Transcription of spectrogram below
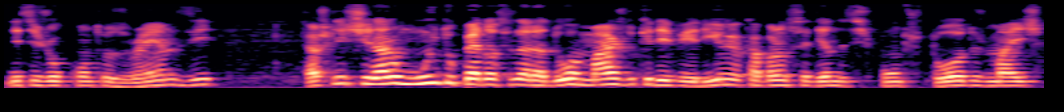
nesse jogo contra os Rams e eu acho que eles tiraram muito o pé do acelerador, mais do que deveriam, e acabaram cedendo esses pontos todos, mas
